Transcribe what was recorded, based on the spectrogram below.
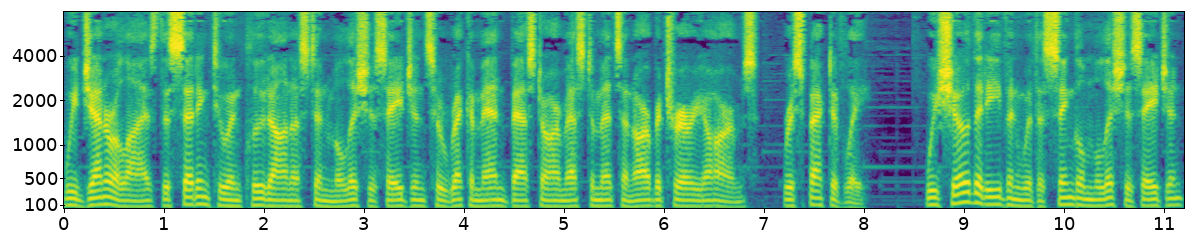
we generalize the setting to include honest and malicious agents who recommend best arm estimates and arbitrary arms, respectively. We show that even with a single malicious agent,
